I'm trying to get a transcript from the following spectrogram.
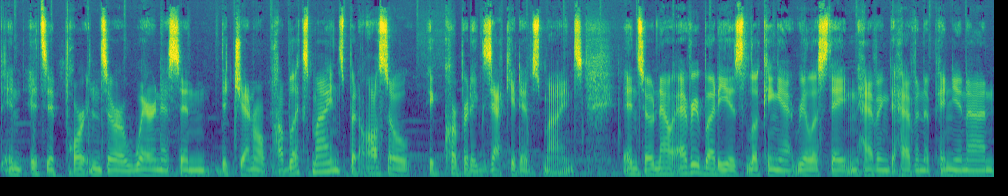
in its importance or awareness in the general public's minds, but also corporate executives' minds. And so now everybody is looking at real estate and having to have an opinion on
